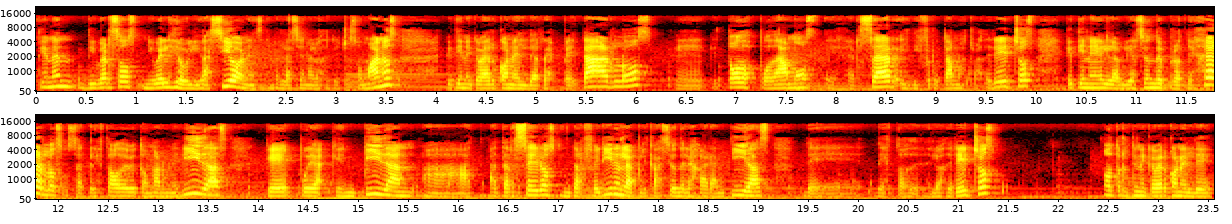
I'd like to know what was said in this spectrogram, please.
tienen diversos niveles de obligaciones en relación a los derechos humanos, que tiene que ver con el de respetarlos, que, todos podamos ejercer y disfrutar nuestros derechos, que tiene la obligación de protegerlos, o sea que el Estado debe tomar medidas que, impidan a, terceros interferir en la aplicación de las garantías de, estos, los derechos. Otro tiene que ver con el de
